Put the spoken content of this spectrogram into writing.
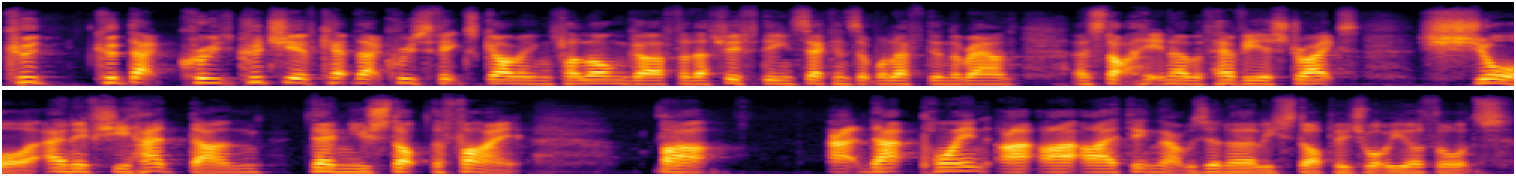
could could that cru- could she have kept that crucifix going for longer for the 15 seconds that were left in the round and start hitting her with heavier strikes? Sure. And if she had done, then you stop the fight. But at that point, I, I, I think that was an early stoppage. What were your thoughts?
